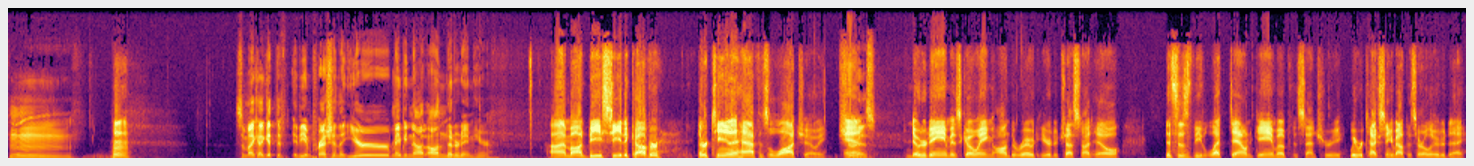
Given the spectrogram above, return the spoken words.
Hmm. Hmm. So, Mike, I get the the impression that you're maybe not on Notre Dame here. I'm on BC to cover. 13 and a half is a lot, Joey. Sure And is. Notre Dame is going on the road here to Chestnut Hill. This is the letdown game of the century. We were texting about this earlier today.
